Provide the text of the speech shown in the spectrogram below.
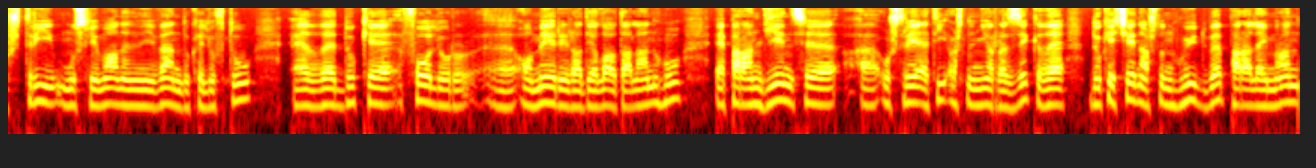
ushtri muslimane në një vend duke luftu edhe duke folur Omeri radiallahu teala anhu e parandjen se ushtria e tij është në një rrezik dhe duke qenë ashtu në hutbe paralajmëron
